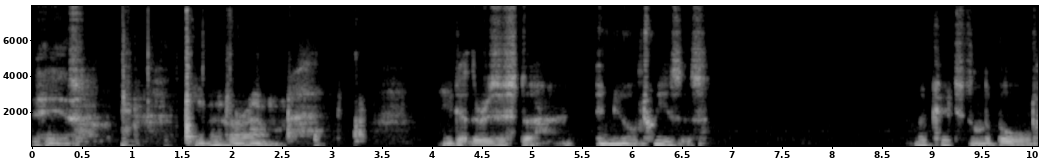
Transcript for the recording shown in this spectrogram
is you move around. You get the resistor in your tweezers located on the board.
